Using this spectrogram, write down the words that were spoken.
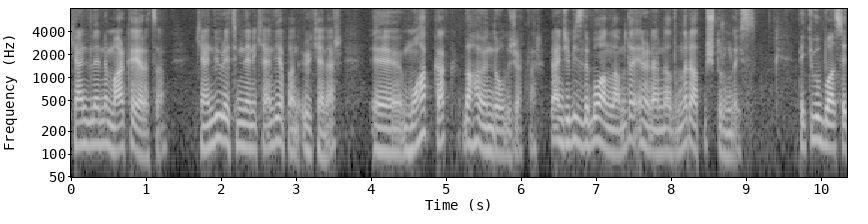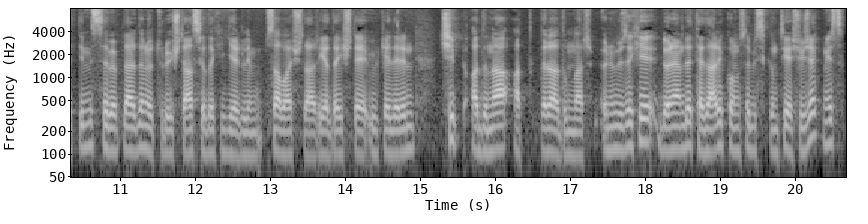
kendilerine marka yaratan, kendi üretimlerini kendi yapan ülkeler e, muhakkak daha önde olacaklar. Bence biz de bu anlamda en önemli adımları atmış durumdayız. Peki bu bahsettiğimiz sebeplerden ötürü işte Asya'daki gerilim, savaşlar ya da işte ülkelerin çip adına attıkları adımlar önümüzdeki dönemde tedarik konusunda bir sıkıntı yaşayacak mıyız?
